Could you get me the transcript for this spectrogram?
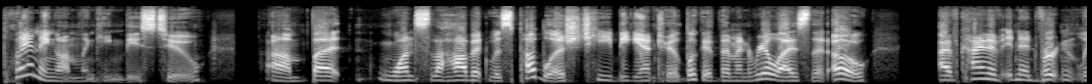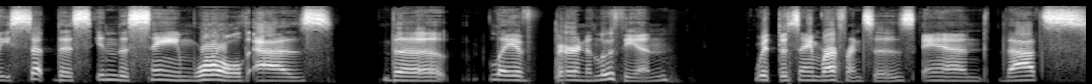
planning on linking these two. Um, but once The Hobbit was published, he began to look at them and realize that, oh, I've kind of inadvertently set this in the same world as the Lay of Beren and Luthien with the same references, and that's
